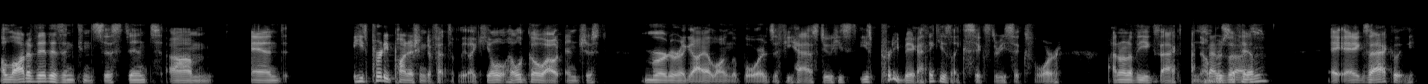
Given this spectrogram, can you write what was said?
a lot of it is inconsistent. Um, and he's pretty punishing defensively. Like he'll he'll go out and just murder a guy along the boards if he has to. He's he's pretty big. I think he's like six three, six four. I don't know the exact numbers of him. E- Exactly.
